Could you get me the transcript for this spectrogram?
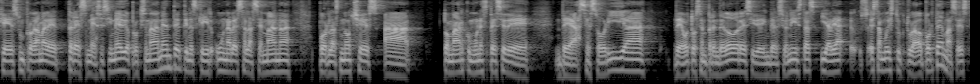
que es un programa de tres meses y medio aproximadamente. Tienes que ir una vez a la semana por las noches a tomar como una especie de, de asesoría de otros emprendedores y de inversionistas y había, está muy estructurado por temas. Es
